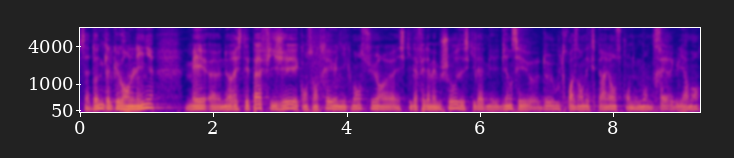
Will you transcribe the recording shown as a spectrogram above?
ça donne quelques grandes lignes mais euh, ne restez pas figé et concentré uniquement sur euh, est-ce qu'il a fait la même chose, est-ce qu'il a bien ces euh, deux ou trois ans d'expérience qu'on nous demande très régulièrement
